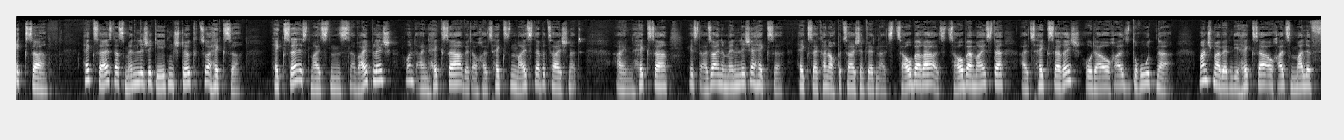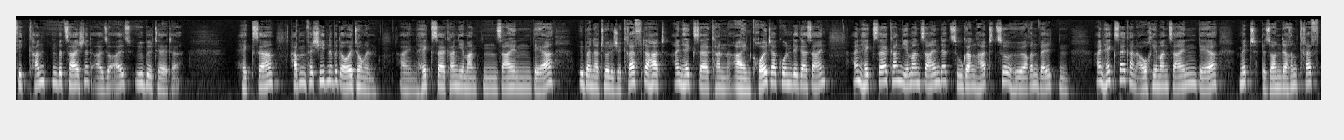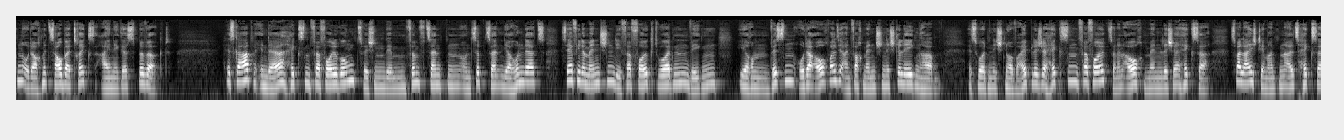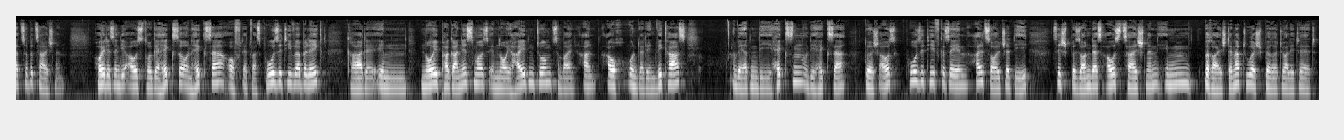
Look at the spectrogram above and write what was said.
Hexer. Hexer ist das männliche Gegenstück zur Hexe. Hexe ist meistens weiblich und ein Hexer wird auch als Hexenmeister bezeichnet. Ein Hexer ist also eine männliche Hexe. Hexer kann auch bezeichnet werden als Zauberer, als Zaubermeister, als hexerisch oder auch als Drutner. Manchmal werden die Hexer auch als Malefikanten bezeichnet, also als Übeltäter. Hexer haben verschiedene Bedeutungen. Ein Hexer kann jemanden sein, der übernatürliche Kräfte hat. Ein Hexer kann ein Kräuterkundiger sein. Ein Hexer kann jemand sein, der Zugang hat zu höheren Welten. Ein Hexer kann auch jemand sein, der mit besonderen Kräften oder auch mit Zaubertricks einiges bewirkt. Es gab in der Hexenverfolgung zwischen dem 15. und 17. Jahrhundert sehr viele Menschen, die verfolgt wurden wegen ihrem Wissen oder auch, weil sie einfach Menschen nicht gelegen haben. Es wurden nicht nur weibliche Hexen verfolgt, sondern auch männliche Hexer. Es war leicht, jemanden als Hexer zu bezeichnen. Heute sind die Ausdrücke Hexe und Hexer oft etwas positiver belegt, gerade im Neupaganismus, im Neuheidentum, zum Beispiel auch unter den Vikas, werden die Hexen und die Hexer durchaus positiv gesehen als solche, die sich besonders auszeichnen im Bereich der Naturspiritualität.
